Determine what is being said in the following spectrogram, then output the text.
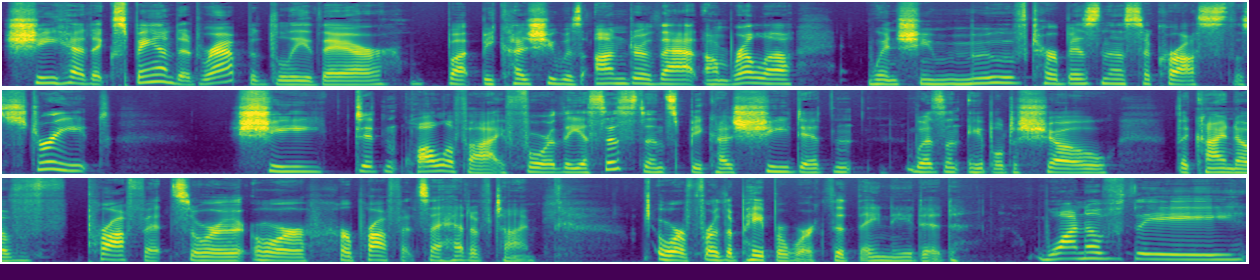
She had expanded rapidly there, but because she was under that umbrella when she moved her business across the street, she didn't qualify for the assistance because she didn't wasn't able to show the kind of profits or or her profits ahead of time or for the paperwork that they needed. One of the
